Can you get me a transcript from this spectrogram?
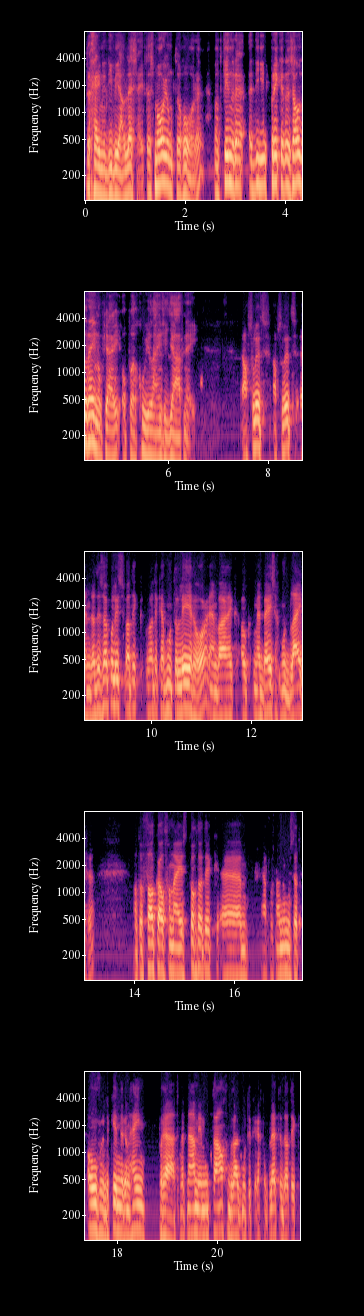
degene die bij jou les heeft. Dat is mooi om te horen, want kinderen eh, die prikken er zo doorheen of jij op een goede lijn zit, ja of nee. Absoluut, absoluut. En dat is ook wel iets wat ik, wat ik heb moeten leren hoor. En waar ik ook mee bezig moet blijven. Want een valkuil van mij is toch dat ik, ehm, ja, volgens mij noemen ze dat over de kinderen heen praat. Met name in mijn taalgebruik moet ik er echt op letten dat ik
